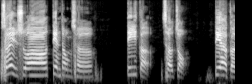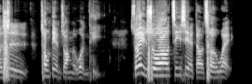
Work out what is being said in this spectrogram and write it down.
所以说电动车，第一个车重，第二个是充电桩的问题。所以说机械的车位，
